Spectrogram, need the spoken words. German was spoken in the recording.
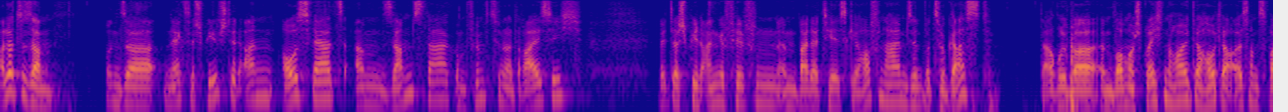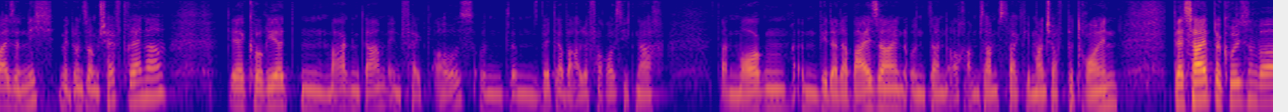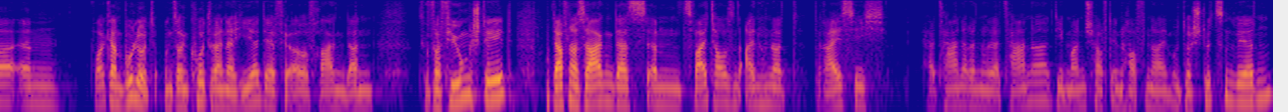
Hallo zusammen. Unser nächstes Spiel steht an. Auswärts am Samstag um 15.30 Uhr wird das Spiel angepfiffen. Ähm, bei der TSG Hoffenheim sind wir zu Gast. Darüber ähm, wollen wir sprechen heute. Heute ausnahmsweise nicht mit unserem Cheftrainer. Der kuriert einen Magen-Darm-Infekt aus und ähm, wird aber alle Voraussicht nach dann morgen wieder dabei sein und dann auch am Samstag die Mannschaft betreuen. Deshalb begrüßen wir Volkan Bulut, unseren Co-Trainer hier, der für eure Fragen dann zur Verfügung steht. Ich darf noch sagen, dass ähm, 2130 Hertanerinnen und Hertaner die Mannschaft in Hoffenheim unterstützen werden.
